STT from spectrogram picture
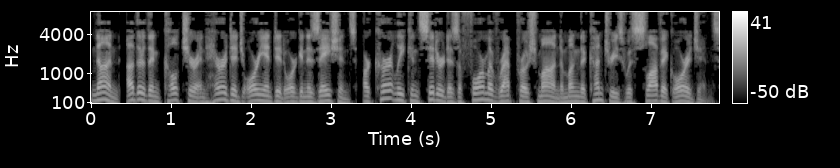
None, other than culture and heritage-oriented organizations, are currently considered as a form of rapprochement among the countries with Slavic origins.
